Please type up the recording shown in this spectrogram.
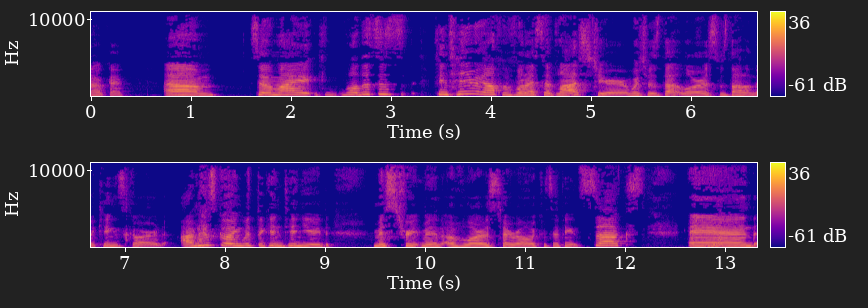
Okay. Um, so my well, this is continuing off of what I said last year, which was that Loras was not on the King's Guard. I'm just going with the continued mistreatment of Loras Tyrell because I think it sucks, and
